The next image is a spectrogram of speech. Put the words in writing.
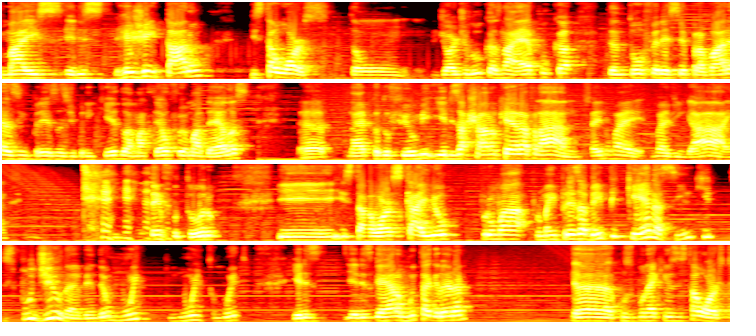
mas eles rejeitaram Star Wars. Então, George Lucas, na época, tentou oferecer para várias empresas de brinquedo, a Mattel foi uma delas, é, na época do filme, e eles acharam que era falar, ah, isso aí não vai, não vai vingar, enfim, não tem futuro. E Star Wars caiu para uma, uma empresa bem pequena, assim, que explodiu, né? Vendeu muito, muito, muito. E eles, e eles ganharam muita grana uh, com os bonequinhos de Star Wars.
